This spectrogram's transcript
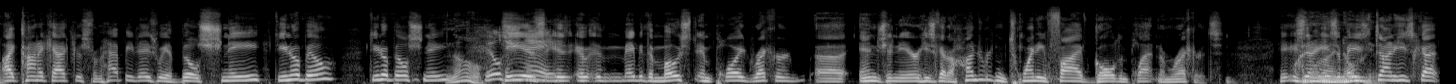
iconic actors from Happy Days. We have Bill Schnee. Do you know Bill? Do you know Bill Schnee? No. Bill he is, Schnee. is uh, maybe the most employed record uh, engineer. He's got 125 gold and platinum records. He's, Why don't he's I know amazing. He's done. He's got.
